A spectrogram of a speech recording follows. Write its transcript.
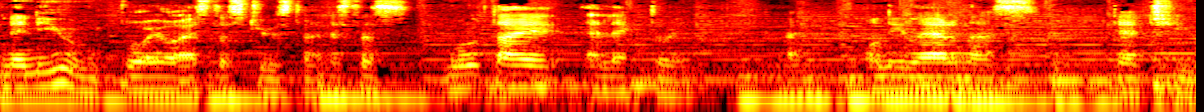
Neniu vojo estas ĝusta, estas multaj elektoj. Oni lernas de ĉiu.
